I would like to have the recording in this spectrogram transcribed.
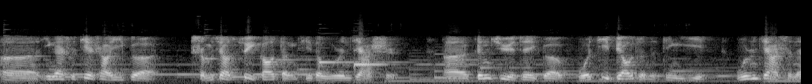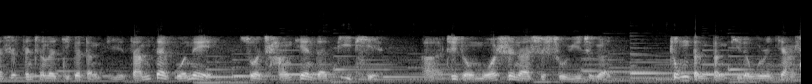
呃，应该说介绍一个什么叫最高等级的无人驾驶。呃，根据这个国际标准的定义。无人驾驶呢是分成了几个等级，咱们在国内所常见的地铁，啊这种模式呢是属于这个中等等级的无人驾驶，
